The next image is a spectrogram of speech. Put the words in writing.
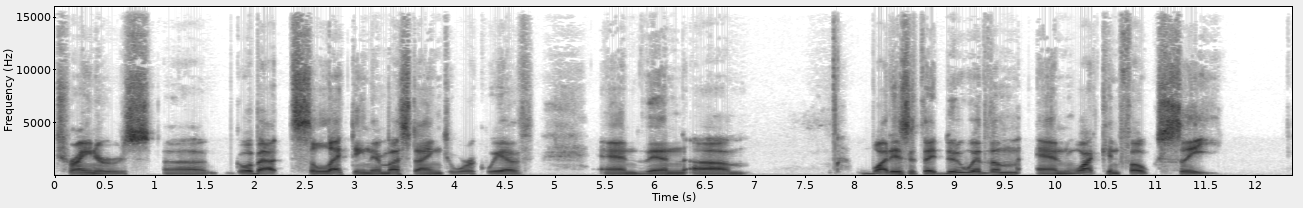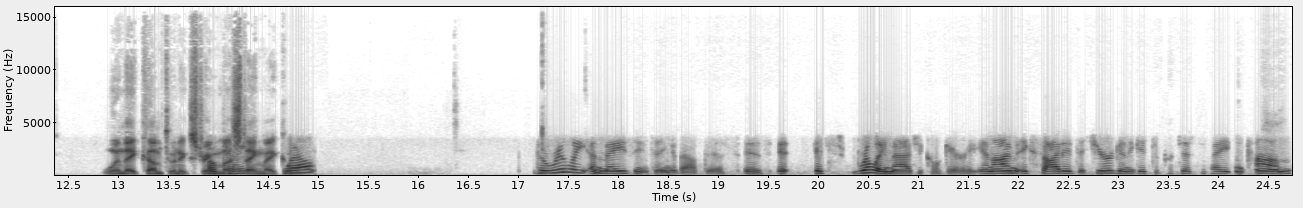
trainers uh, go about selecting their Mustang to work with, and then um, what is it they do with them, and what can folks see when they come to an extreme Okay. Mustang makeover? Well, the really amazing thing about this is it, it's really magical, Gary, and I'm excited that you're going to get to participate and come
